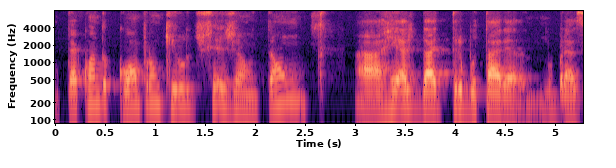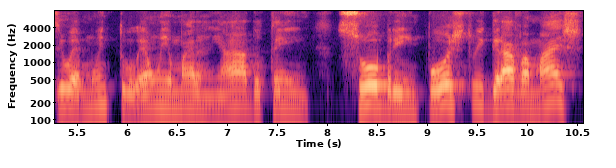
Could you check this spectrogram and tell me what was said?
até quando compra um quilo de feijão. Então, a realidade tributária no Brasil é muito, é um emaranhado, tem sobreimposto e grava mais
